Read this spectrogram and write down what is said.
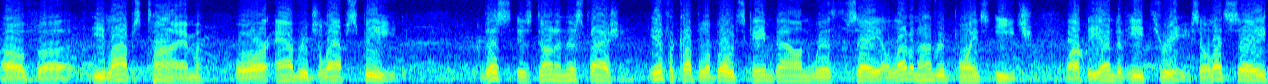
of uh, elapsed time or average lap speed. This is done in this fashion. If a couple of boats came down with, say, 1,100 points each at the end of Heat 3, so let's say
